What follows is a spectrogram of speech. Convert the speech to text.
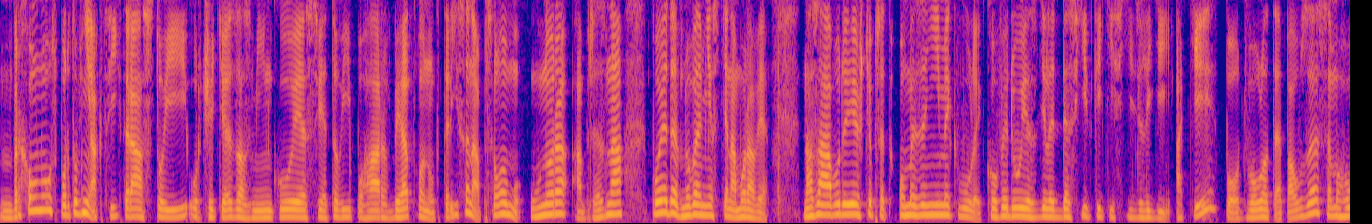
Vrcholnou sportovní akcí, která stojí určitě za zmínku, je světový pohár v biatlonu, který se na přelomu února a března pojede v Novém městě na Moravě. Na závody ještě před omezeními kvůli covidu jezdili desítky tisíc lidí a ti po dvouleté pauze se mohou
